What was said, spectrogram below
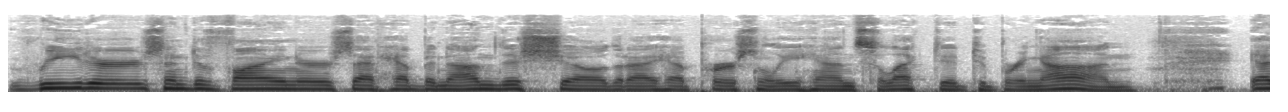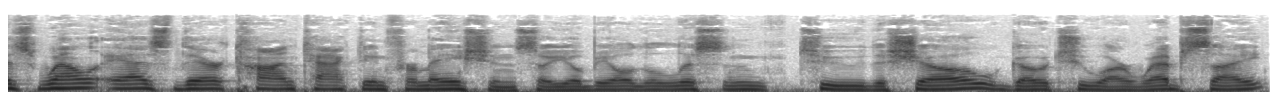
readers and diviners that have been on this show that I have personally hand selected to bring on, as well as their contact information. So you'll be able to listen to the show, go to our website.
